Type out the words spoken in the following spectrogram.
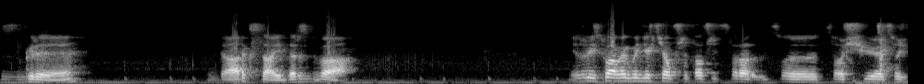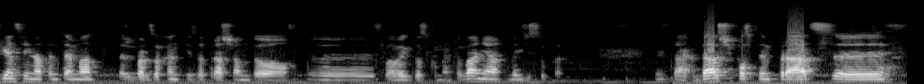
z gry Darksiders 2. Jeżeli Sławek będzie chciał przytoczyć co, co, coś, coś więcej na ten temat, też bardzo chętnie zapraszam do y, Sławek do skomentowania. Będzie super. Więc tak, dalszy postęp prac. y,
